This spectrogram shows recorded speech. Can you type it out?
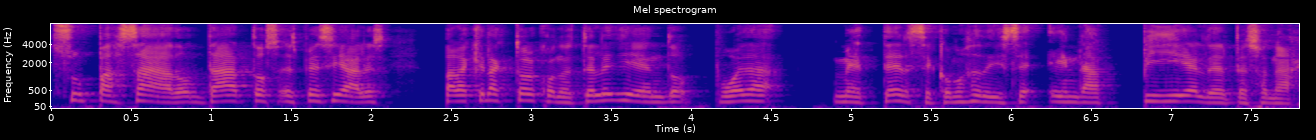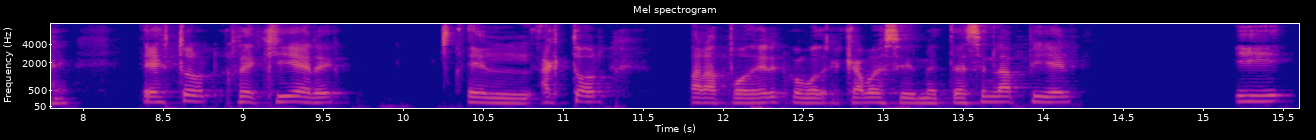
su pasado, datos especiales, para que el actor cuando esté leyendo pueda meterse, como se dice, en la piel del personaje. Esto requiere el actor para poder, como acabo de decir, meterse en la piel y,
